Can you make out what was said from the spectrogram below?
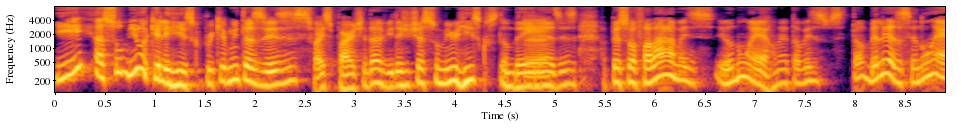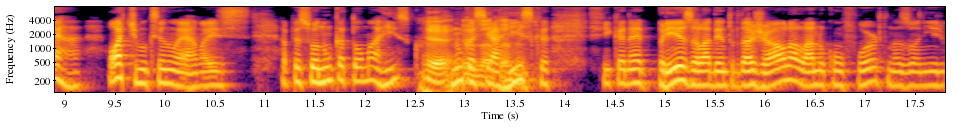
e assumiu aquele risco, porque muitas vezes faz parte da vida a gente assumir riscos também, é. né? Às vezes a pessoa fala, ah, mas eu não erro, né? Talvez, então, beleza, você não erra, ótimo que você não erra, mas a pessoa nunca toma risco, é, nunca exatamente. se arrisca, fica né, presa lá dentro da jaula, lá no conforto, na zoninha de...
